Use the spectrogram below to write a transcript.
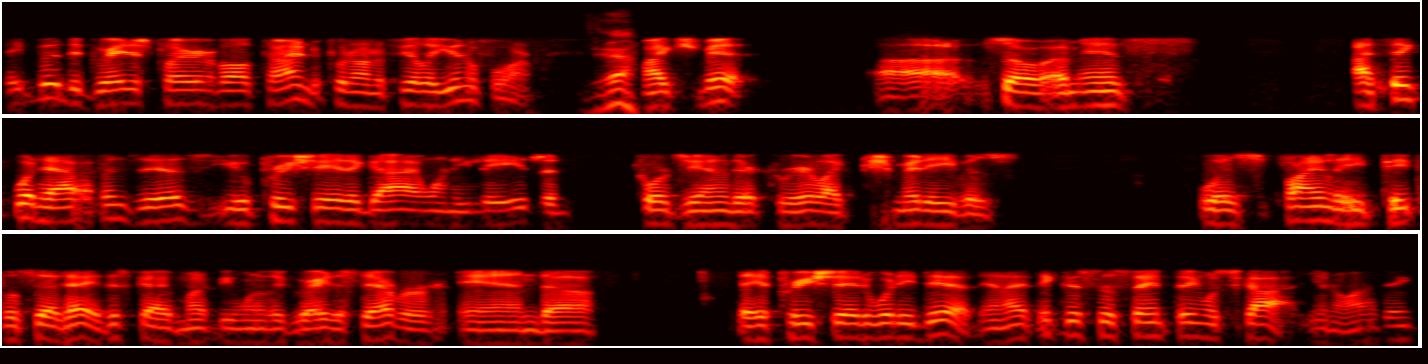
they booed the greatest player of all time to put on a Philly uniform. Yeah, Mike Schmidt. Uh, so I mean, it's. I think what happens is you appreciate a guy when he leaves, and towards the end of their career, like Schmidt, he was was finally people said, "Hey, this guy might be one of the greatest ever," and uh, they appreciated what he did. And I think this is the same thing with Scott. You know, I think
